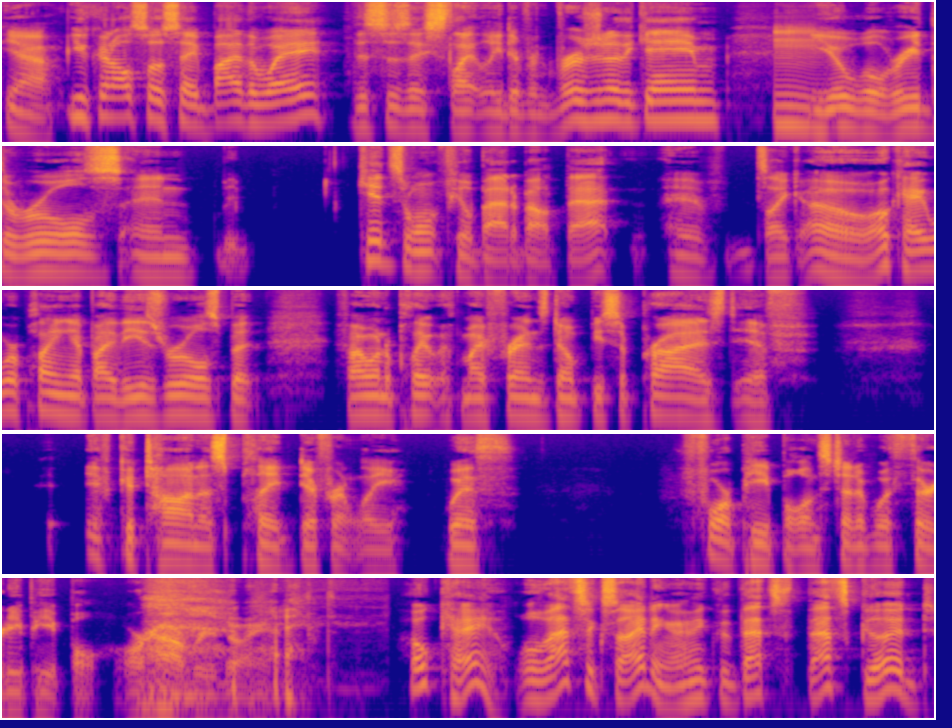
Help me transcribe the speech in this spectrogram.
yeah you can also say by the way this is a slightly different version of the game Mm. you will read the rules and kids won't feel bad about that if it's like oh okay we're playing it by these rules but if i want to play it with my friends don't be surprised if if Catan is played differently with four people instead of with 30 people or however you're doing it. okay well that's exciting. I think that that's that's good.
